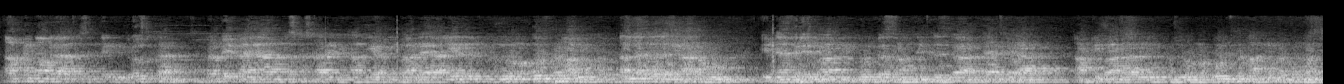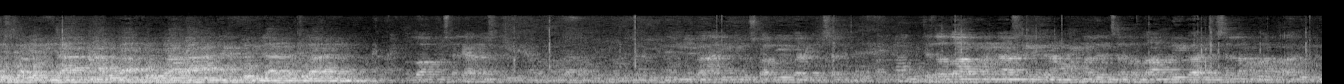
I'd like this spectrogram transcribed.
अपने मामला मामलात ज़िंदगी दुरुस्त कर। रबे कायनात उसका सारे निकाल दिया, अपनी बार आलिया दिल की नज़रों को दूर फरमा दो। अल्लाह जल शानहू कि नफिल इमाम की कुल का सामने रिजगार तय करा आपकी बार आलिया दिल की नज़रों को दूर फरमा दो। मरहूम मस्जिद वाले निजात बना दो आपको वाला अल्हम्दुलिल्लाह रब्बिल आलमीन। अल्लाहुम्मा सल्ली अला सय्यिदिना मुहम्मद। व आलिहि व सहाबिहि व बरिक वसल्लम जज़ाल्लाहु अन्ना सय्यिदना मुहम्मदन सल्लल्लाहु अलैहि व सल्लम व अला आलिहि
